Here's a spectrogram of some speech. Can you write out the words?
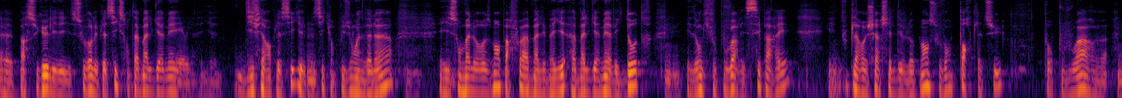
euh, parce que les, souvent les plastiques sont amalgamés. Eh il y a différents plastiques, il y a des mm. plastiques qui ont plus ou moins de valeur et ils sont malheureusement parfois amalgamés avec d'autres mm. et donc il faut pouvoir les séparer et toute la recherche et le développement souvent portent là-dessus pour pouvoir euh, mm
